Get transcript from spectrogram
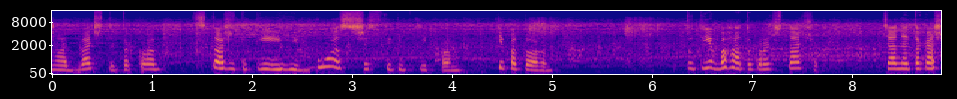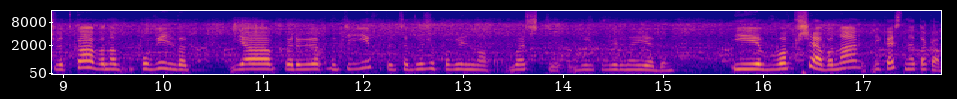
ну, от, бачите, так от, це теж такий гібос, щось таке, типа. Типа того. Тут є багато, коротше, тачок. Ця не така швидка, вона повільна. Я перевик на ті їхати, це дуже повільно, бачите, дуже повільно їде. І взагалі вона якась не така.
